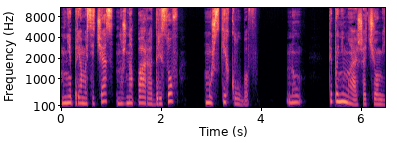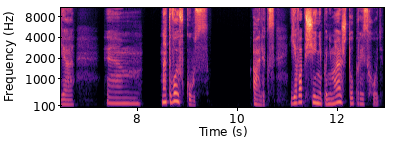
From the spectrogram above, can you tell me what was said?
Мне прямо сейчас нужна пара адресов мужских клубов. Ну, ты понимаешь, о чем я. Эм, на твой вкус. Алекс, я вообще не понимаю, что происходит.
